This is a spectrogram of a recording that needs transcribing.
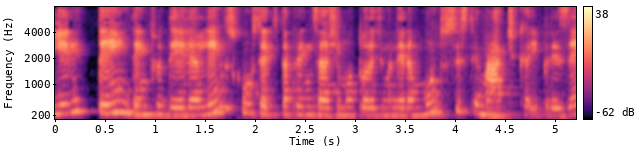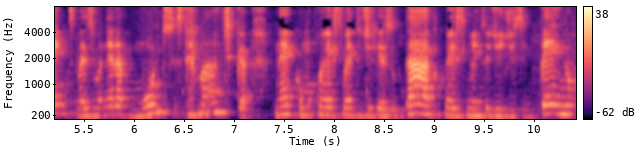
e ele tem dentro dele, além dos conceitos da aprendizagem motora de maneira muito sistemática e presentes, mas de maneira muito sistemática, né, como conhecimento de resultado, conhecimento de desempenho,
